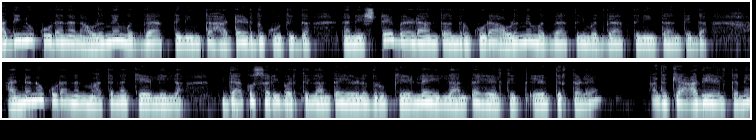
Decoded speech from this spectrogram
ಆದಿನೂ ಕೂಡ ನಾನು ಅವಳನ್ನೇ ಮದ್ವೆ ಆಗ್ತೀನಿ ಅಂತ ಹಠ ಹಿಡಿದು ಕೂತಿದ್ದ. ನಾನು ಎಷ್ಟೇ ಬೇಡ ಅಂತ ಅಂದ್ರೂ ಕೂಡ ಅವಳನ್ನೇ ಮದ್ವೆ ಆಗ್ತೀನಿ ಮದ್ವೆ ಆಗ್ತೀನಿ ಅಂತ ಅಂತಿದ್ದ. ಅಣ್ಣನೂ ಕೂಡ ನನ್ನ ಮಾತನ್ನ ಕೇಳಲಿಲ್ಲ. ಇದ್ಯಾಕೋ ಸರಿ ಬರ್ತಿಲ್ಲ ಅಂತ ಹೇಳಿದ್ರು ಕೇಳಲೇ ಇಲ್ಲ ಅಂತ ಹೇಳ್ತಿ ಹೇಳ್ತಿರ್ತಾಳೆ. ಅದಕ್ಕೆ ಅದೇ ಹೇಳ್ತಾನೆ,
